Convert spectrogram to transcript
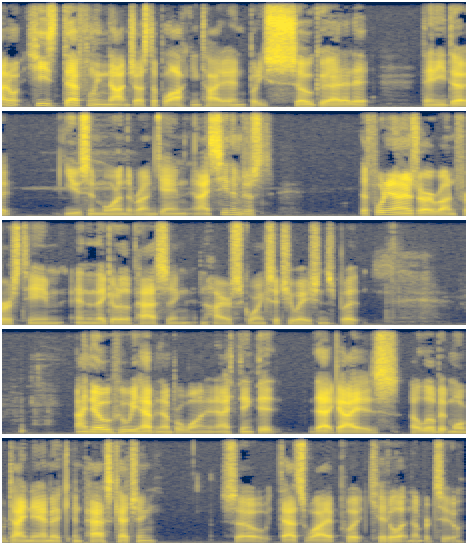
I don't. He's definitely not just a blocking tight end, but he's so good at it. They need to use him more in the run game, and I see them just the 49ers are a run first team and then they go to the passing and higher scoring situations but i know who we have at number one and i think that that guy is a little bit more dynamic in pass catching so that's why i put kittle at number two.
